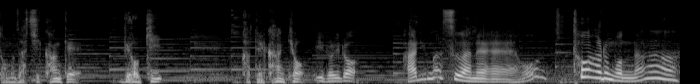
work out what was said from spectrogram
友達関係、病気、家庭環境、いろいろありますわね。本当あるもんな。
